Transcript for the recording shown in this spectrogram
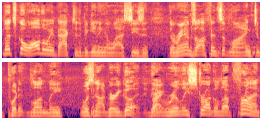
let's go all the way back to the beginning of last season. The Rams' offensive line, to put it bluntly, was not very good. They Right. really struggled up front,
